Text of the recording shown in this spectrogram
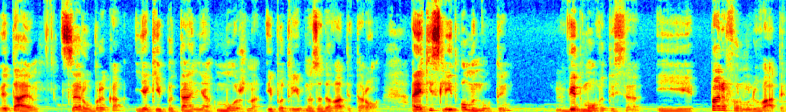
Вітаю! Це рубрика Які питання можна і потрібно задавати Таро, а які слід оминути, відмовитися і переформулювати.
